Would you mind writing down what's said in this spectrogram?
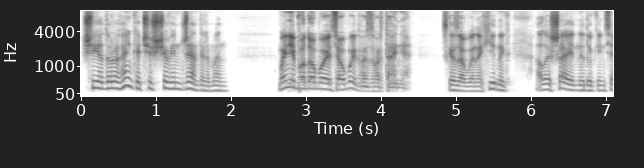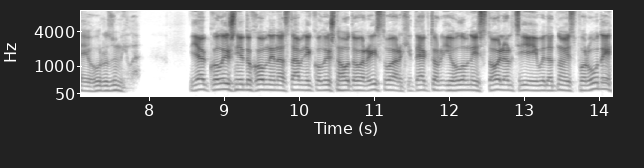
що я дорогенька чи що він джентльмен. Мені подобаються обидва звертання, сказав винахідник, але Шай не до кінця його розуміла. Як колишній духовний наставник колишнього товариства, архітектор і головний столяр цієї видатної споруди,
